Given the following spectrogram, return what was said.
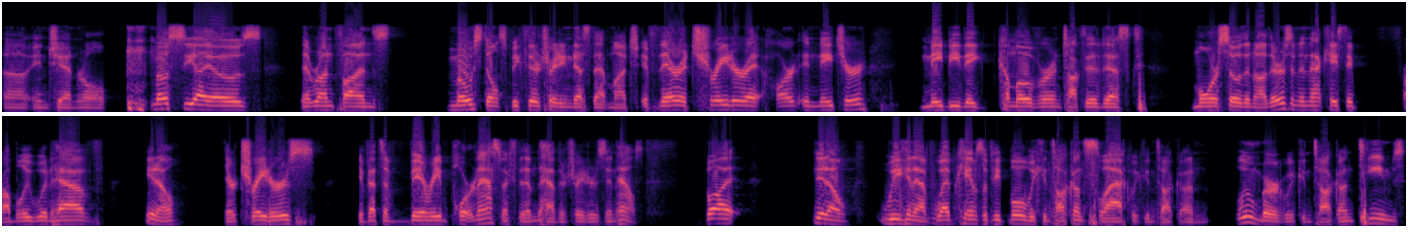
uh, in general. Most CIOs that run funds, most don't speak to their trading desk that much. If they're a trader at heart in nature, maybe they come over and talk to the desk more so than others. And in that case, they probably would have, you know, their traders, if that's a very important aspect to them to have their traders in house. But, you know, we can have webcams of people, we can talk on Slack, we can talk on Bloomberg, we can talk on Teams,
